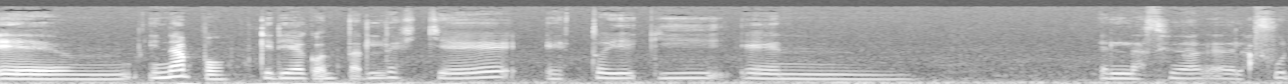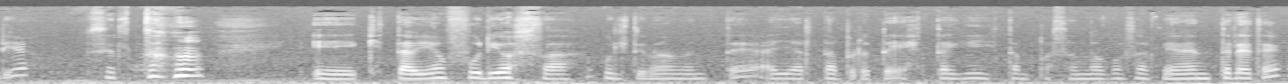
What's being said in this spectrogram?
Eh, y Napo, quería contarles que estoy aquí en, en la ciudad de la furia, ¿cierto? Eh, que está bien furiosa últimamente. Hay harta protesta aquí, están pasando cosas bien entrete.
